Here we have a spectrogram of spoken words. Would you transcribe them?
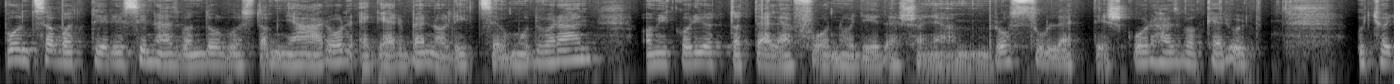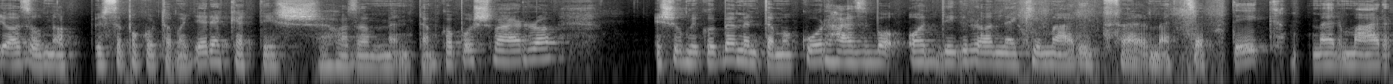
pont szabadtéri színházban dolgoztam nyáron, Egerben, a Liceum udvarán, amikor jött a telefon, hogy édesanyám rosszul lett, és kórházba került, úgyhogy azonnal összepakoltam a gyereket, és hazamentem Kaposvárra, és amikor bementem a kórházba, addigra neki már itt felmetszették, mert már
